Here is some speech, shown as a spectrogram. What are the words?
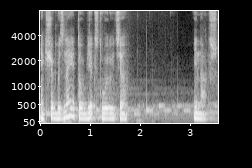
Якщо без неї, то об'єкт створюється інакше.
